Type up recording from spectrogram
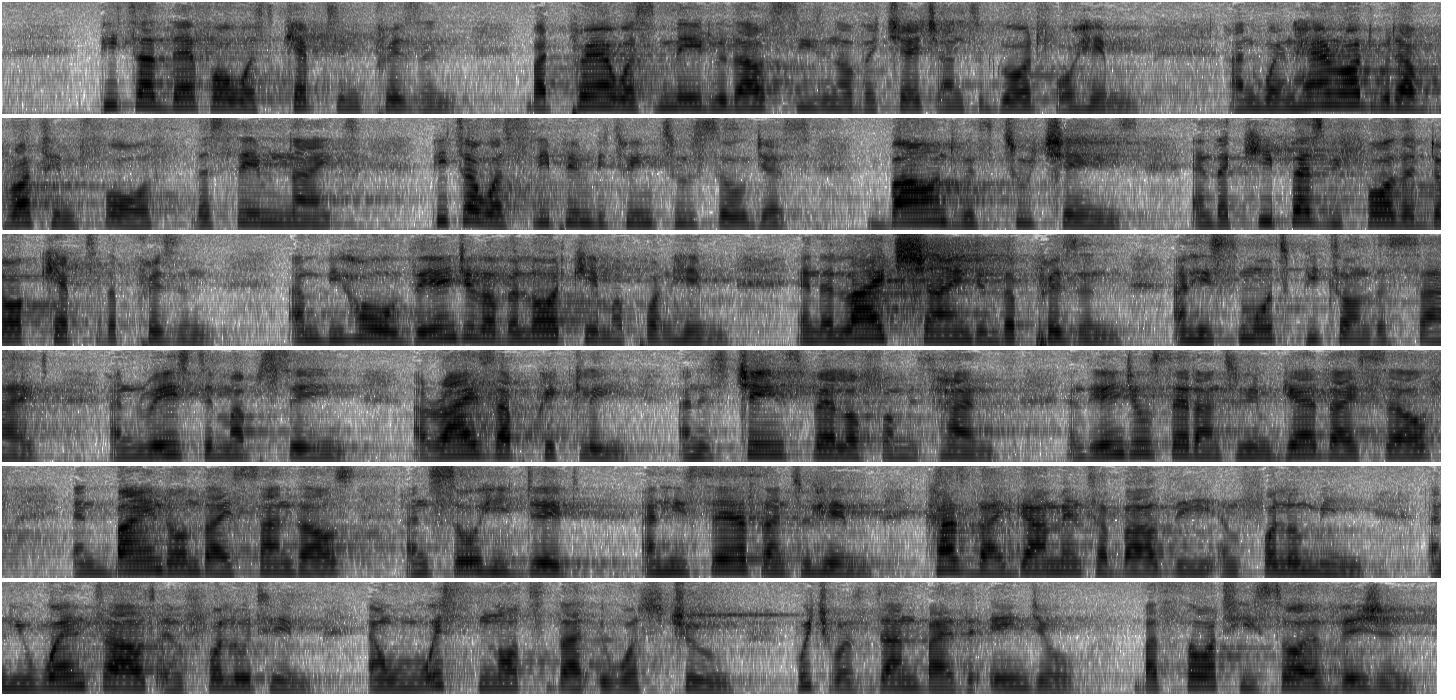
Peter therefore was kept in prison, but prayer was made without ceasing of the church unto God for him. And when Herod would have brought him forth the same night, Peter was sleeping between two soldiers, bound with two chains, and the keepers before the door kept the prison. And behold, the angel of the Lord came upon him, and a light shined in the prison, and he smote Peter on the side, and raised him up, saying, Arise up quickly. And his chains fell off from his hands. And the angel said unto him, Gird thyself, and bind on thy sandals. And so he did. And he saith unto him, Cast thy garment about thee, and follow me. And he went out and followed him, and wist not that it was true, which was done by the angel, but thought he saw a vision.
